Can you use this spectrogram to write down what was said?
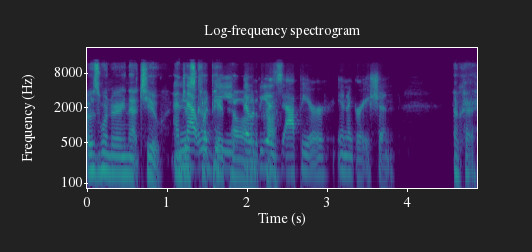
I was wondering that too. And, and that would be PayPal that would be a Zapier integration. Okay.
